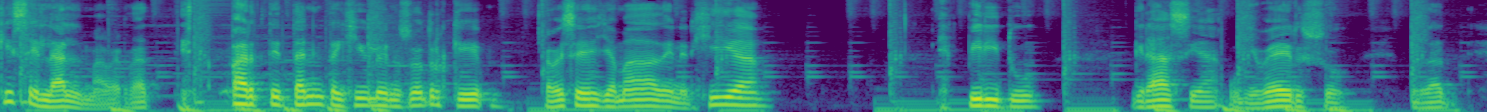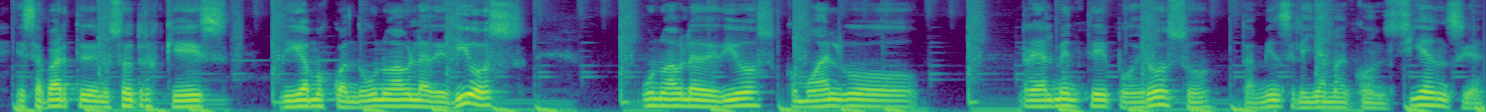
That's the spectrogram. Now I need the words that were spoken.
¿Qué es el alma, verdad? Esta parte tan intangible de nosotros que a veces es llamada de energía, espíritu, gracia, universo, ¿verdad? Esa parte de nosotros que es, digamos, cuando uno habla de Dios, uno habla de Dios como algo realmente poderoso, también se le llama conciencia,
